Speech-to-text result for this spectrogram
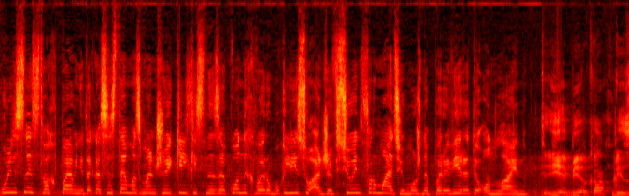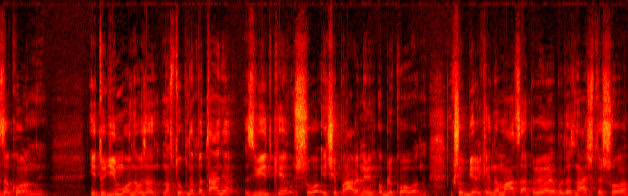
У лісництвах певні така система зменшує кількість незаконних вирубок лісу, адже всю інформацію можна перевірити онлайн. Є бірка, ліс законний. І тоді можна наступне питання, звідки, що і чи правильно він облікований. Якщо бірки нема, це апріорі буде значити, що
